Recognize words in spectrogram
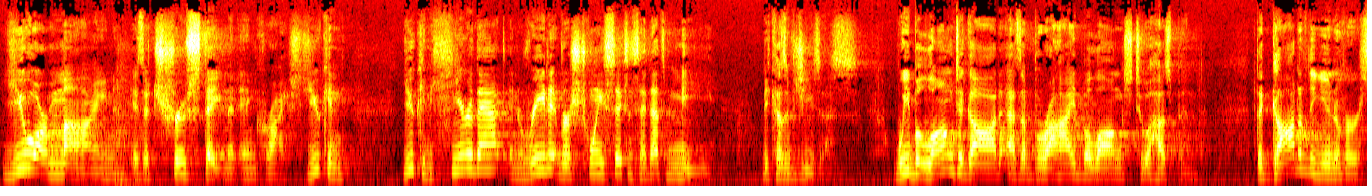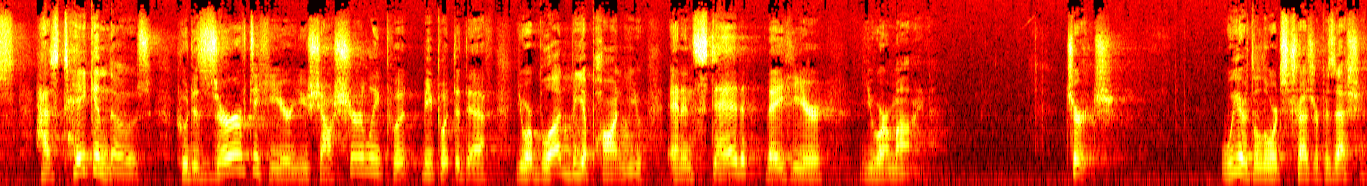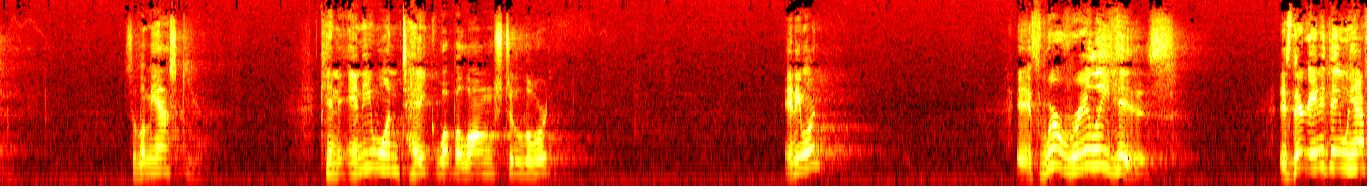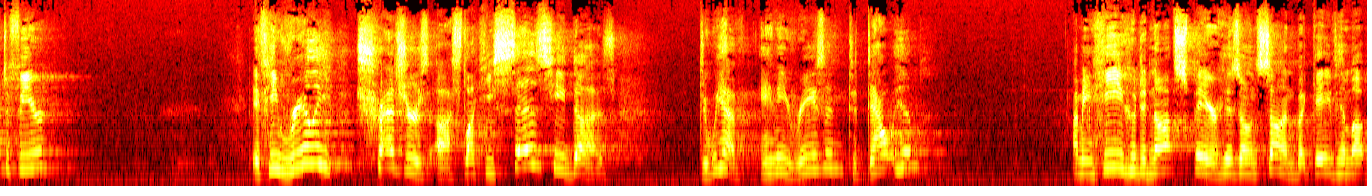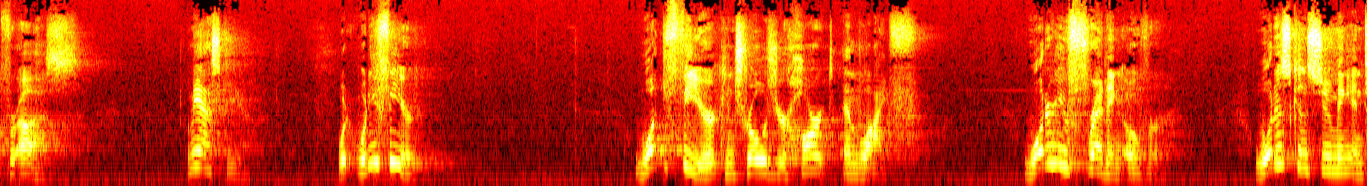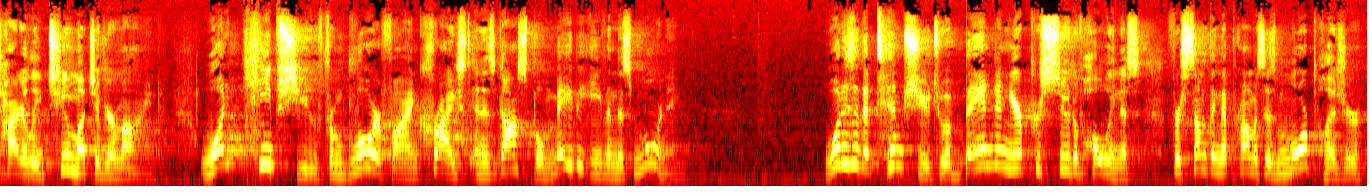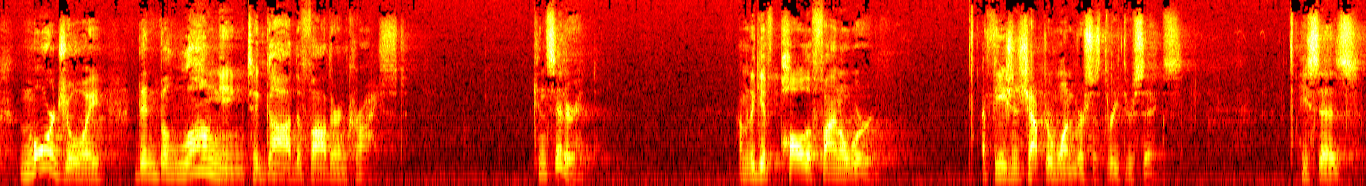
You are mine is a true statement in Christ. You can, you can hear that and read it, verse 26, and say, That's me because of Jesus. We belong to God as a bride belongs to a husband. The God of the universe has taken those who deserve to hear, You shall surely put, be put to death, your blood be upon you, and instead they hear, You are mine. Church, we are the Lord's treasure possession. So let me ask you can anyone take what belongs to the Lord? Anyone? If we're really His, is there anything we have to fear? If He really treasures us like He says He does, do we have any reason to doubt Him? I mean, he who did not spare his own son, but gave him up for us. Let me ask you what, what do you fear? What fear controls your heart and life? What are you fretting over? What is consuming entirely too much of your mind? What keeps you from glorifying Christ and his gospel, maybe even this morning? What is it that tempts you to abandon your pursuit of holiness for something that promises more pleasure, more joy than belonging to God the Father in Christ? Consider it. I'm going to give Paul the final word. Ephesians chapter 1, verses 3 through 6. He says,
